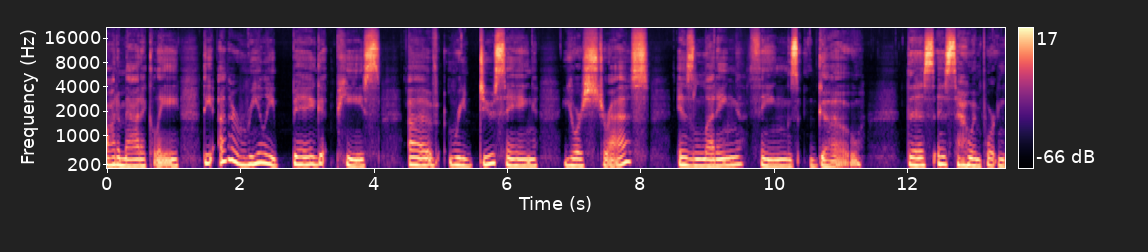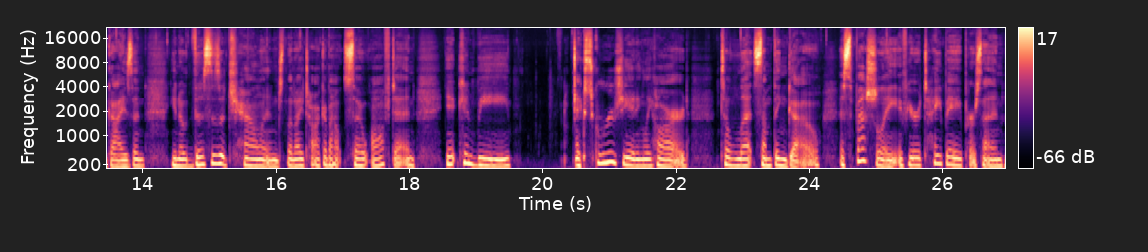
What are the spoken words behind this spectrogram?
automatically. The other really big piece of reducing your stress is letting things go. This is so important, guys. And, you know, this is a challenge that I talk about so often. It can be excruciatingly hard to let something go, especially if you're a type A person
